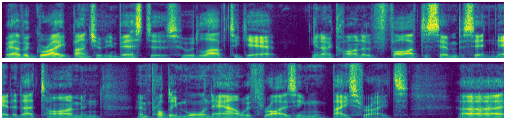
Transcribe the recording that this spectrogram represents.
We have a great bunch of investors who would love to get, you know, kind of five to seven percent net at that time, and and probably more now with rising base rates. Uh,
